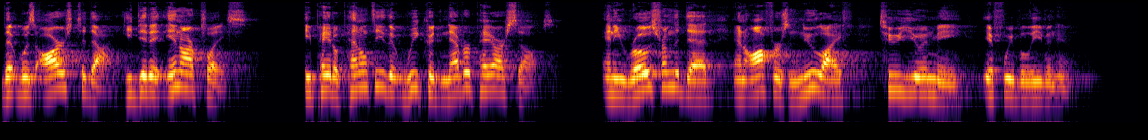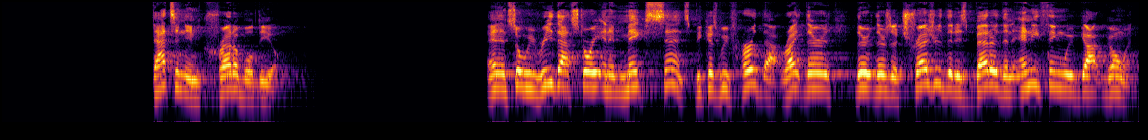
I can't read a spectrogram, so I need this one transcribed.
that was ours to die. He did it in our place. He paid a penalty that we could never pay ourselves. And he rose from the dead and offers new life to you and me if we believe in him. That's an incredible deal. And so we read that story and it makes sense because we've heard that, right? There, there, there's a treasure that is better than anything we've got going.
